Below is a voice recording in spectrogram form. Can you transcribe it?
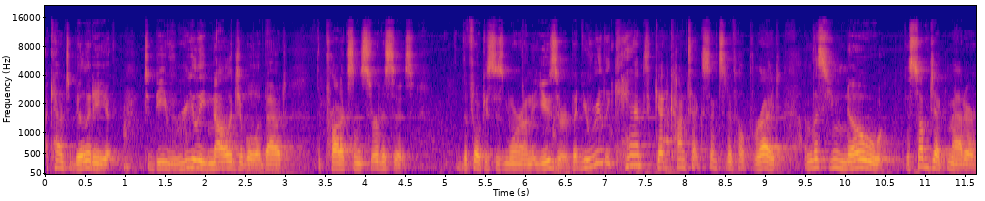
accountability to be really knowledgeable about the products and services the focus is more on the user. But you really can't get context-sensitive help right unless you know the subject matter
